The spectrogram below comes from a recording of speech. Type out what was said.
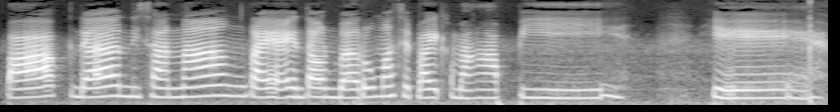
Park dan di sana ngerayain tahun baru masih pakai kembang api. Yeah.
